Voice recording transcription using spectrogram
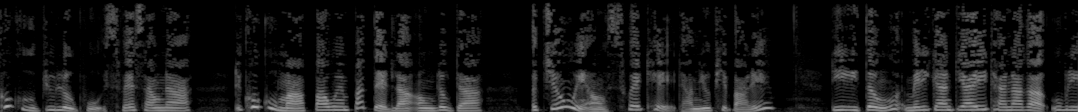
ခုခုပြုလုပ်ဖို့ ဆွဲဆောင်တာ တခုခုမှာ ပါဝင်ပတ်သက်လာအောင်လုပ်တာ အကျုံးဝင်အောင် ဆွဲထည့်တာမျိုး ဖြစ်ပါတယ်။ ဒီအသုံးကို အမေရိကန်တရားရေးဌာနက ဥပဒေ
